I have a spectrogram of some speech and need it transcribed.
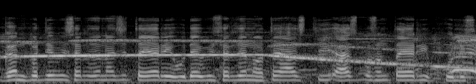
गणपती विसर्जनाची तयारी उद्या विसर्जन होतं आज ती आजपासून तयारी पोलीस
